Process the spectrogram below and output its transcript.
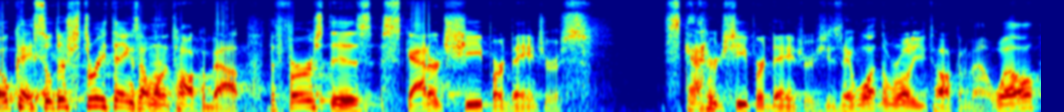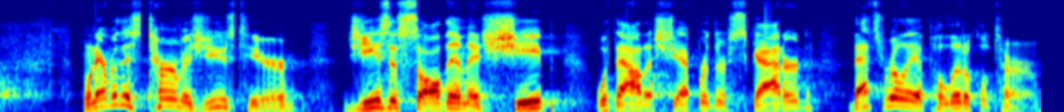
Okay, so there's three things I want to talk about. The first is scattered sheep are dangerous. Scattered sheep are dangerous. You say, what in the world are you talking about? Well, Whenever this term is used here, Jesus saw them as sheep without a shepherd, they're scattered. That's really a political term.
